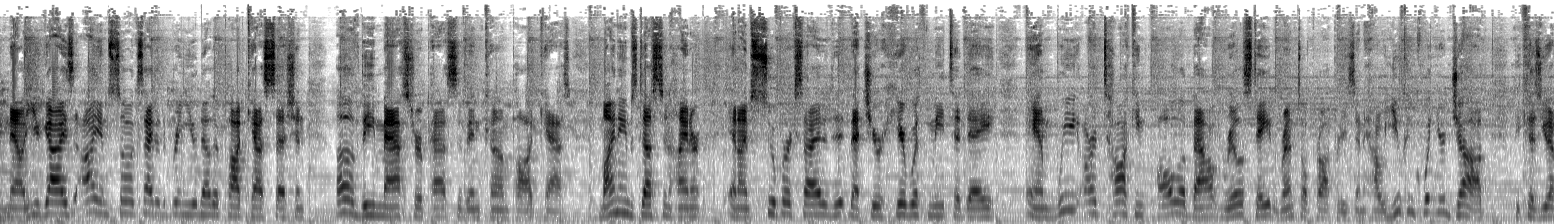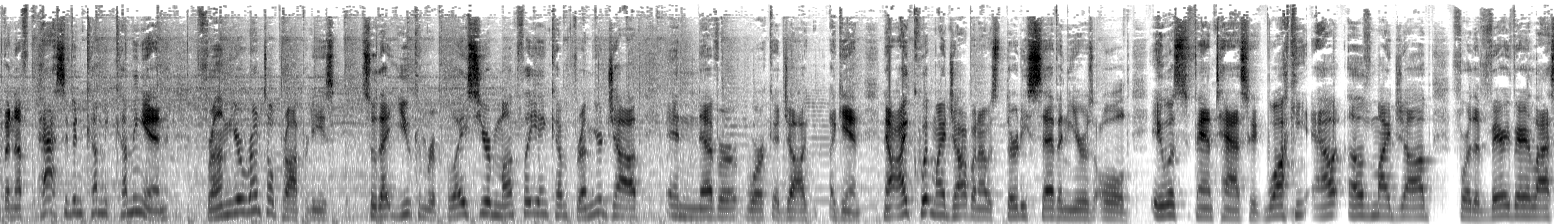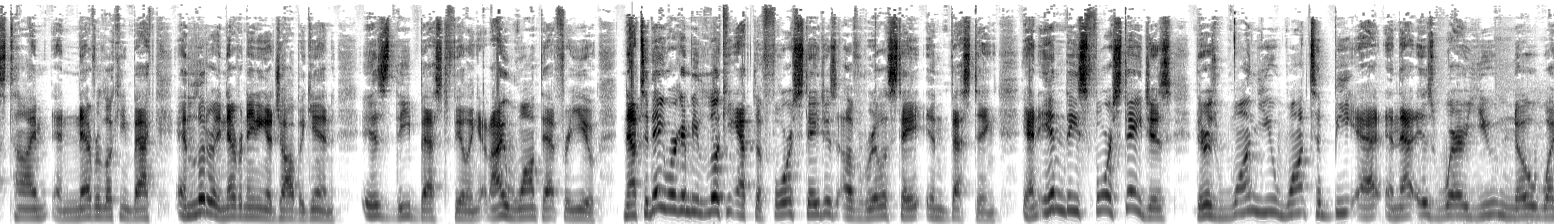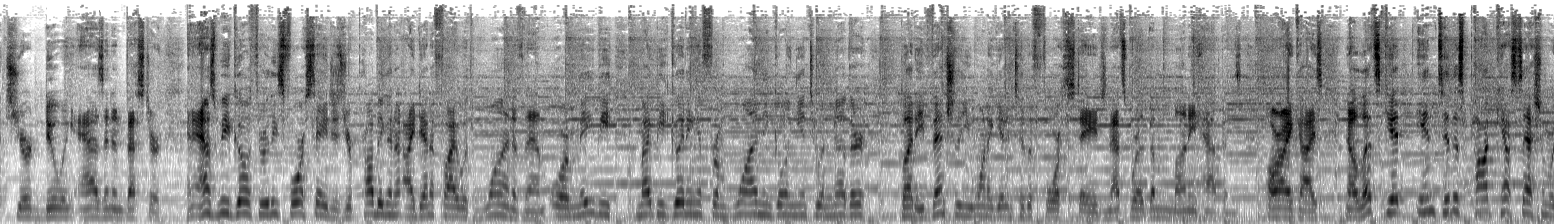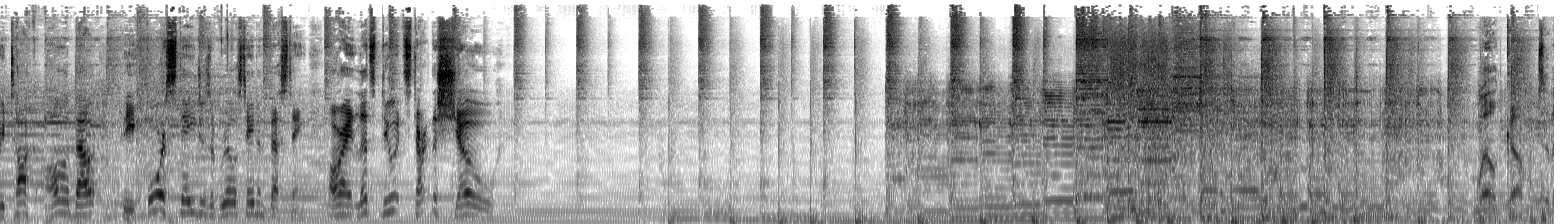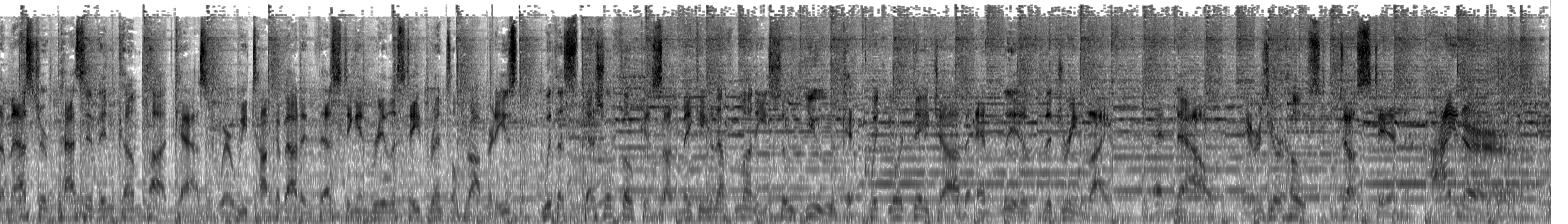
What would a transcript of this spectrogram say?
right, now, you guys, I am so excited to bring you another podcast session of the Master Passive Income Podcast. My name's Dustin Heiner, and I'm super excited that you're here with me today. And we are talking all about real estate rental properties and how you can quit your job because you have enough passive income coming in from your rental properties so that you can replace your monthly income from your job and never work a job again. Now, I quit my job when I was 37 years old. It was fantastic. Walking out of my job for the very, very last time and never looking back and literally never needing a job again is the best feeling. And I want that for you. Now, today we're going to be looking at the four stages of real estate investing. And in these four stages, there's one you want to be at, and that is where you know what you're doing as an investor. And as we go through these four stages, you're probably going to identify with one of them or maybe you might be getting it from one and going into another, but eventually you want to get into the fourth stage, and that's where the money happens. All right, guys, now let's get into this podcast session where we talk all about the four stages of real estate investing. All right, let's do it. Start the show. Welcome the Master Passive Income Podcast, where we talk about investing in real estate rental properties with a special focus on making enough money so you can quit your day job and live the dream life. And now, here's your host, Dustin Heiner.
